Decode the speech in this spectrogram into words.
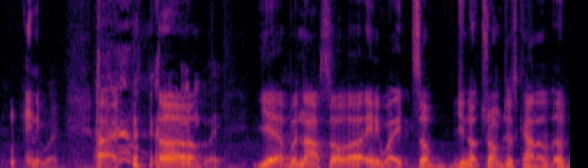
anyway, all right. Uh, Anyway. Yeah, but nah. So uh, anyway, so you know, Trump just kind of, uh,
